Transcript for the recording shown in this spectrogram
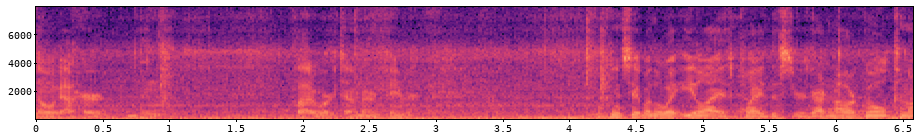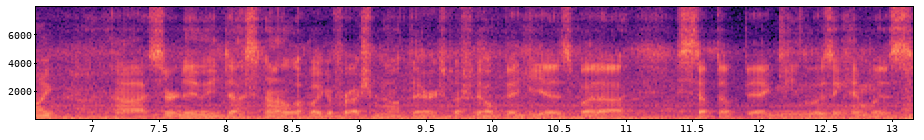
no one got hurt, and glad it worked out in our favor. What can you say about the way Eli has played this year? Got another goal tonight. Uh, certainly does not look like a freshman out there, especially how big he is. But uh, he stepped up big. I mean, losing him was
